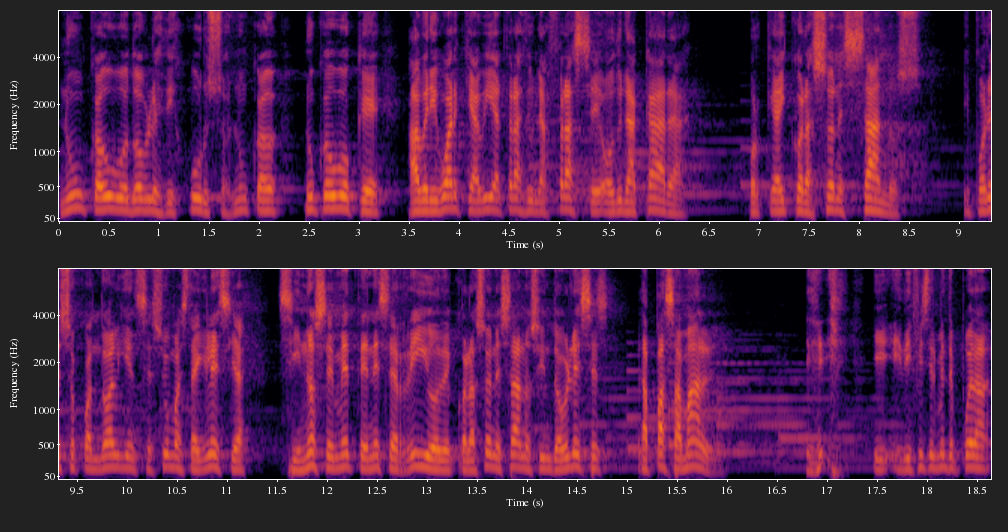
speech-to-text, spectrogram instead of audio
nunca hubo dobles discursos, nunca, nunca hubo que averiguar qué había atrás de una frase o de una cara, porque hay corazones sanos. Y por eso cuando alguien se suma a esta iglesia, si no se mete en ese río de corazones sanos sin dobleces, la pasa mal y, difícilmente pueda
